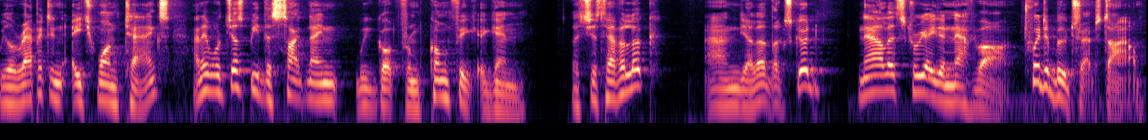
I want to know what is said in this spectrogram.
We'll wrap it in h1 tags, and it will just be the site name we got from config again. Let's just have a look. And yeah, that looks good. Now let's create a navbar, Twitter Bootstrap style.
